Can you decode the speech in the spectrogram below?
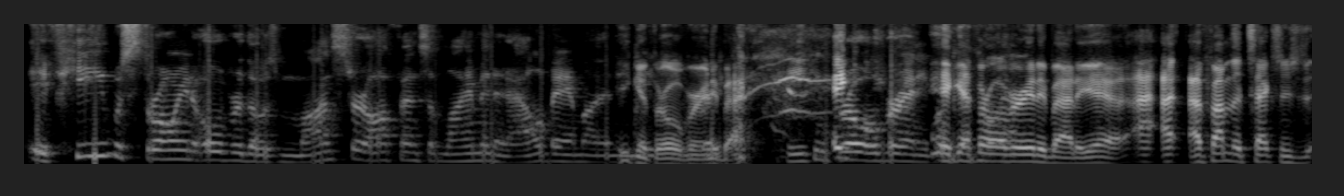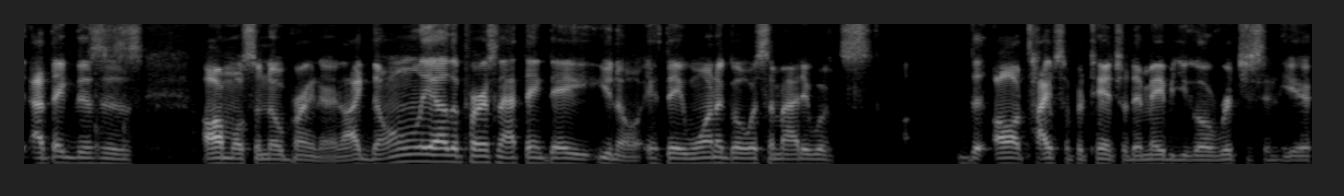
if he was throwing over those monster offensive linemen in Alabama, and He can throw over anybody. he can throw over anybody. He can throw over anybody. Yeah. I, I, if I'm the Texans, I think this is almost a no brainer. Like the only other person I think they, you know, if they want to go with somebody with the, all types of potential, then maybe you go Richardson here,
